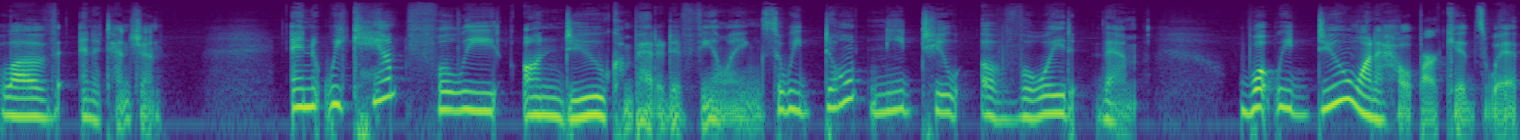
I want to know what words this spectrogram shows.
love and attention. And we can't fully undo competitive feelings, so we don't need to avoid them. What we do want to help our kids with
